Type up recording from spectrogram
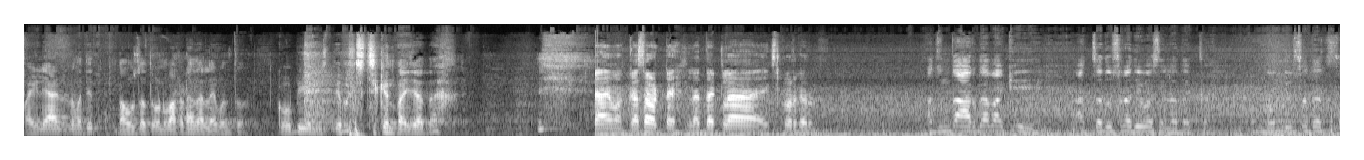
पहिल्या ऑर्डरमध्ये भाऊचा तोंड वाकडा झालाय बोलतो. कोबी नुसते बोलतो चिकन पाहिजे आता. काय मग कसं वाटतंय लडाखला एक्सप्लोर करून? अजून तर अर्धा बाकी. आजचा दुसरा दिवस आहे लडाखचा पण दोन दिवसातच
